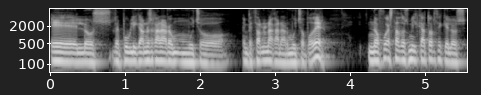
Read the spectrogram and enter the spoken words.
eh, los republicanos ganaron mucho, empezaron a ganar mucho poder. No fue hasta 2014 que los,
